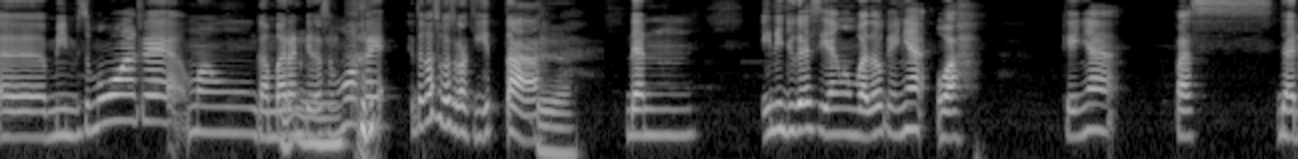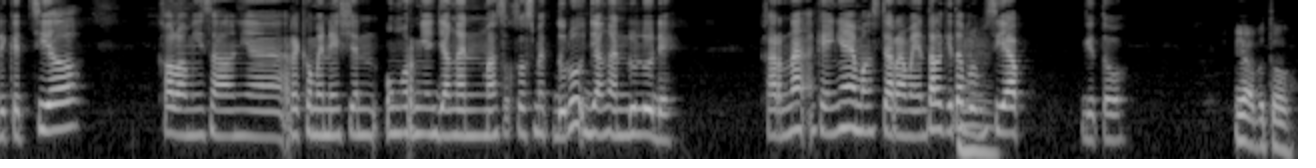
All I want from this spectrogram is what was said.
eh, meme semua kayak mau gambaran kita semua kayak itu kan suka-suka kita. Iya. dan ini juga sih yang membuat aku kayaknya wah kayaknya pas dari kecil kalau misalnya recommendation umurnya jangan masuk sosmed dulu jangan dulu deh. Karena kayaknya emang secara mental kita belum siap gitu. Iya betul.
